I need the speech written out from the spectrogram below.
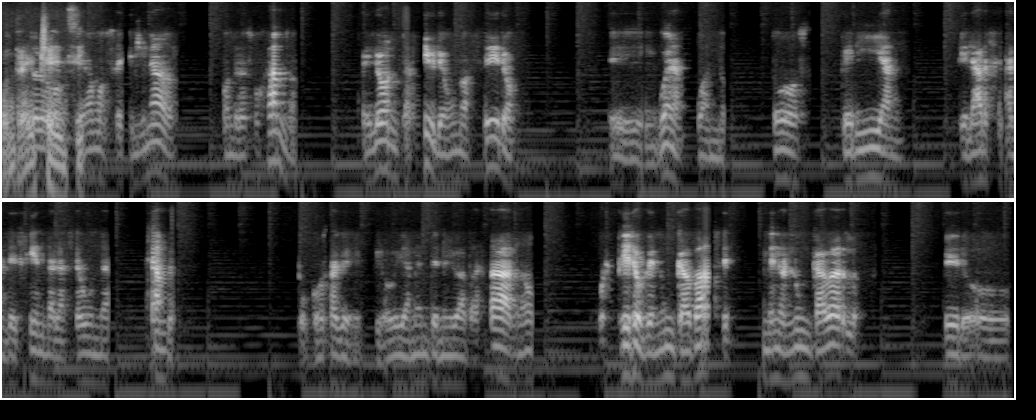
contra el Chelsea. quedamos eliminados contra Southampton. Pelón terrible, 1 a 0. Eh, bueno, cuando todos querían que el Arsenal descienda a la segunda Champions, cosa que, que obviamente no iba a pasar, ¿no? O espero que nunca pase, menos nunca verlo. Pero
